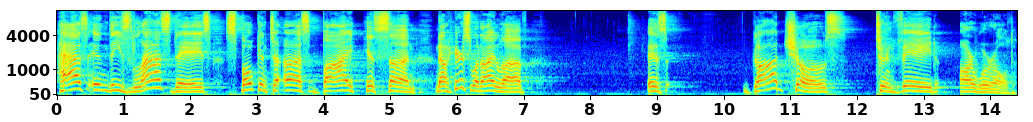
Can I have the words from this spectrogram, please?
has in these last days spoken to us by his son. Now here's what I love is God chose to invade our world.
